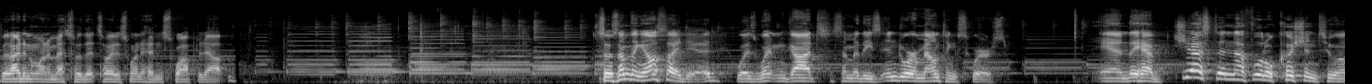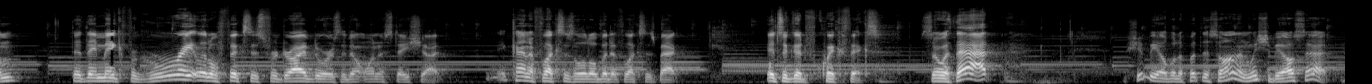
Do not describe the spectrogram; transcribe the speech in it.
but I didn't want to mess with it, so I just went ahead and swapped it out. So something else I did was went and got some of these indoor mounting squares. And they have just enough little cushion to them that they make for great little fixes for drive doors that don't want to stay shut. It kind of flexes a little bit, it flexes back. It's a good quick fix. So with that, we should be able to put this on and we should be all set.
